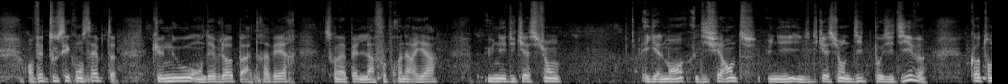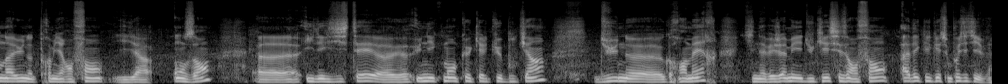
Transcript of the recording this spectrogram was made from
en fait, tous ces concepts que nous, on développe à travers ce qu'on appelle l'infoprenariat, une éducation également différente, une, éducation dite positive. Quand on a eu notre premier enfant il y a 11 ans, euh, il existait euh, uniquement que quelques bouquins d'une euh, grand-mère qui n'avait jamais éduqué ses enfants avec l'éducation positive.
